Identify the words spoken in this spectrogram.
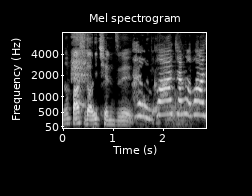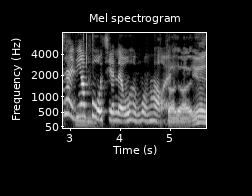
然后八十到一千之类的，很夸张好不好？现在已经要嗯破千了，我很问号哎、对啊，对啊，因为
